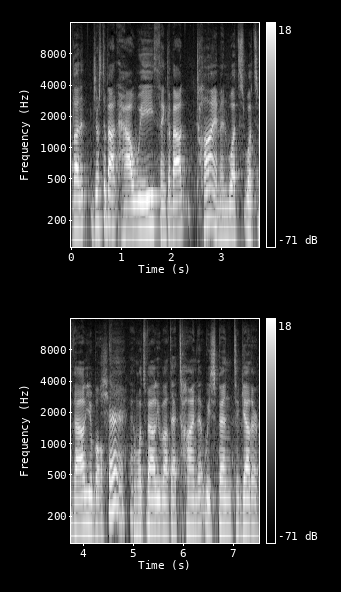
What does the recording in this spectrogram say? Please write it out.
but just about how we think about time and what's what's valuable. Sure. And what's valuable about that time that we spend together.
